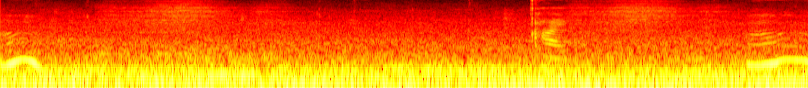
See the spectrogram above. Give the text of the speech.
อืมไข่อืม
